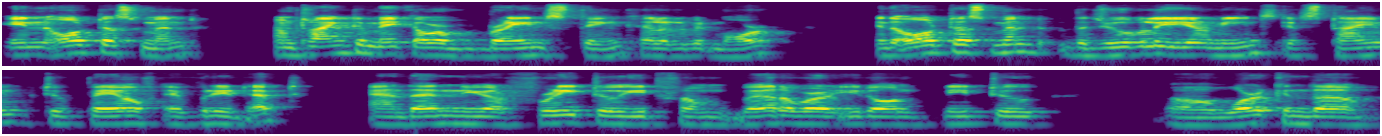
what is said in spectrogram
In Old Testament, I'm trying to make our brains think a little bit more. In the Old Testament, the jubilee year means it's time to pay off every debt, and then you are free to eat from wherever you don't need to uh, work in the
